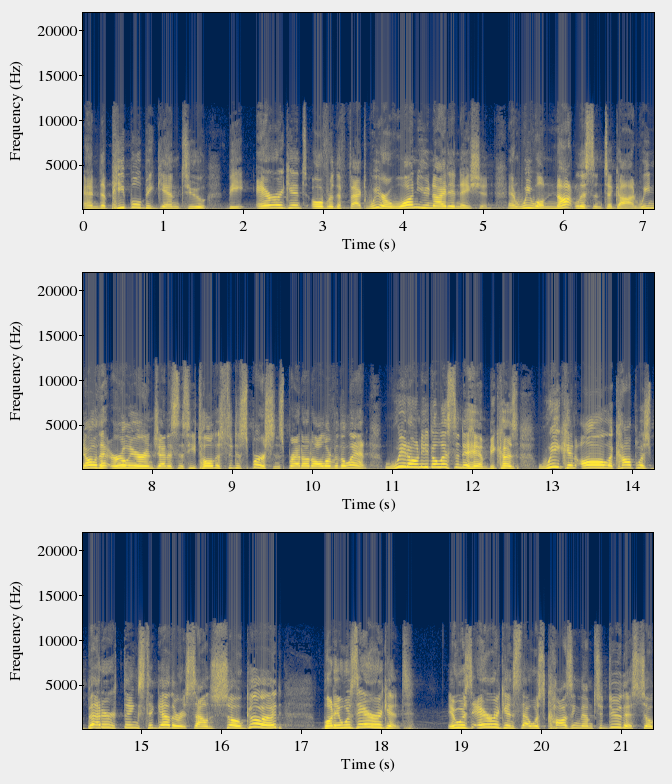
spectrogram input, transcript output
and the people begin to be arrogant over the fact we are one united nation and we will not listen to God. We know that earlier in Genesis he told us to disperse and spread out all over the land. We don't need to listen to him because we can all accomplish better things together. It sounds so good, but it was arrogant. It was arrogance that was causing them to do this. So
